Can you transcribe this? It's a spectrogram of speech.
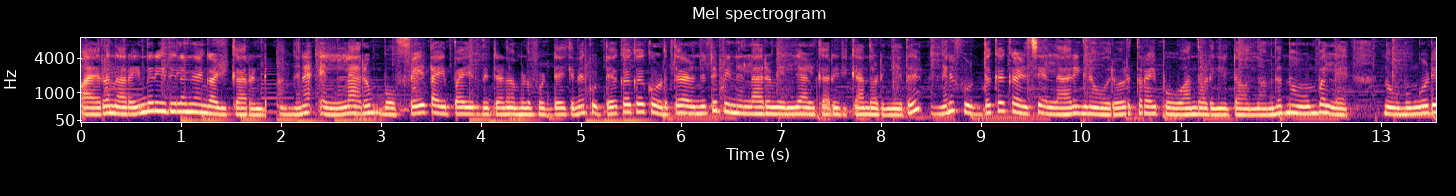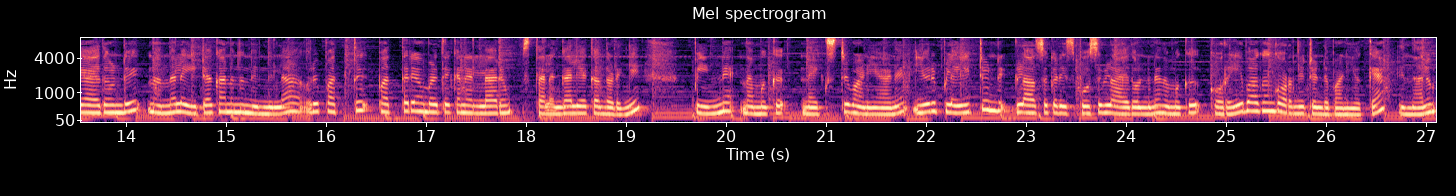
വയറ് നിറയുന്ന രീതിയിലാണ് ഞാൻ കഴിക്കാറുണ്ട്. അങ്ങനെ എല്ലാവരും ബൊഫേ ടൈപ്പായി ഇരുന്നിട്ടാണ് നമ്മൾ ഫുഡ് കഴിക്കുന്നത്. കുട്ടികൾക്കൊക്കെ കൊടുത്തു കഴിഞ്ഞിട്ട് പിന്നെ എല്ലാവരും വലിയ ആൾക്കാർ ഇരിക്കാൻ തുടങ്ങിയത്. അങ്ങനെ ഫുഡൊക്കെ കഴിച്ച് എല്ലാവരും ഇങ്ങനെ ഓരോരുത്തരായി പോകാൻ തുടങ്ങിയിട്ടോ ഒന്നാമത് നോമ്പല്ലേ. നോമ്പും കൂടി ആയതുകൊണ്ട് നന്ന ലേറ്റ് ആക്കാനൊന്നും നിന്നില്ല. ഒരു പത്ത് പത്തര ആകുമ്പോഴത്തേക്കാണ് എല്ലാവരും സ്ഥലം കാലിയാക്കാൻ തുടങ്ങി. പിന്നെ നമുക്ക് നെക്സ്റ്റ് പണിയാണ്. ഈ ഒരു പ്ലേറ്റും ഗ്ലാസ്സൊക്കെ ഡിസ്പോസിബിൾ ആയതുകൊണ്ട് തന്നെ നമുക്ക് കുറേ ഭാഗം കുറഞ്ഞിട്ടുണ്ട് പണിയൊക്കെ. എന്നാലും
